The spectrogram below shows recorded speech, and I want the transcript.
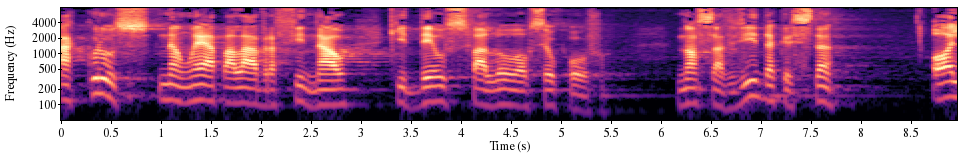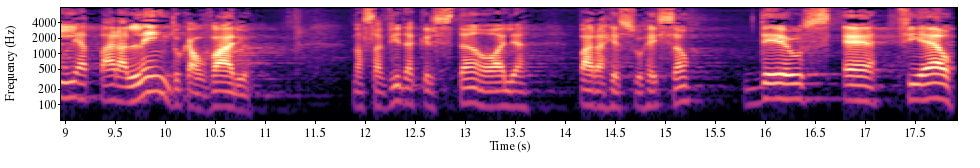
a cruz não é a palavra final que Deus falou ao seu povo. Nossa vida cristã olha para além do Calvário nossa vida cristã olha para a ressurreição. Deus é fiel.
